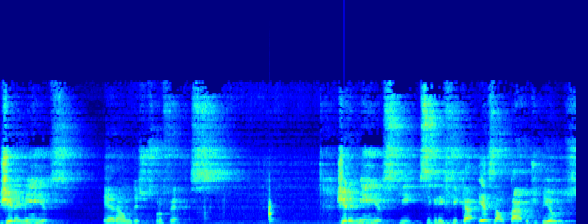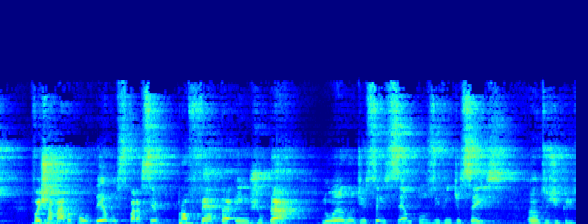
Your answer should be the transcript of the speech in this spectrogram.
Jeremias era um destes profetas. Jeremias, que significa exaltado de Deus, foi chamado por Deus para ser profeta em Judá no ano de 626 a.C.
